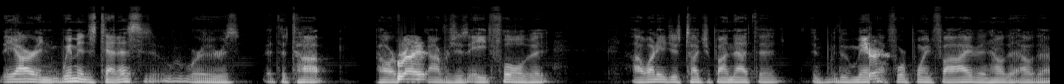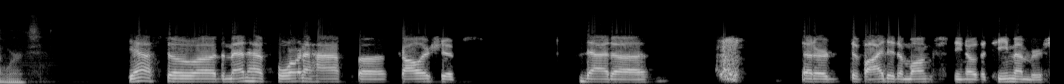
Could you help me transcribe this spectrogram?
They are in women's tennis, where there's at the top power right. conferences eight full. But uh, why don't you just touch upon that? The the, the men sure. four point five and how that how that works. Yeah, so uh, the men have four and a half uh, scholarships that uh, that are divided amongst you know the team members.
